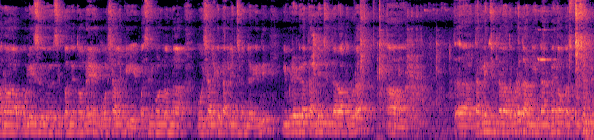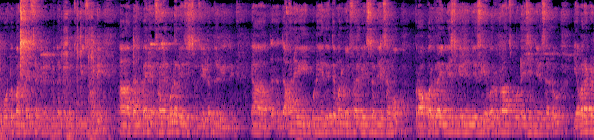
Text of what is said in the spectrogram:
మన పోలీసు సిబ్బందితోనే గోశాలకి బసినకొండలో ఉన్న గోశాలకి తరలించడం జరిగింది. ఇమీడియట్గా తరలించిన తర్వాత కూడా తరలించిన తర్వాత కూడా దాన్ని దానిపైన ఒక స్పెషల్ రిపోర్ట్ పంచాయత్ సెక్రటరీ దగ్గర నుంచి తీసుకొని దానిపైన ఎఫ్ఐఆర్ కూడా రిజిస్టర్ చేయడం జరిగింది. దాని ఇప్పుడు ఏదైతే మనం ఎఫ్ఐఆర్ రిజిస్టర్ చేశామో ప్రాపర్గా ఇన్వెస్టిగేషన్ చేసి ఎవరు ట్రాన్స్పోర్టేషన్ చేశారు ఎవరు అక్కడ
